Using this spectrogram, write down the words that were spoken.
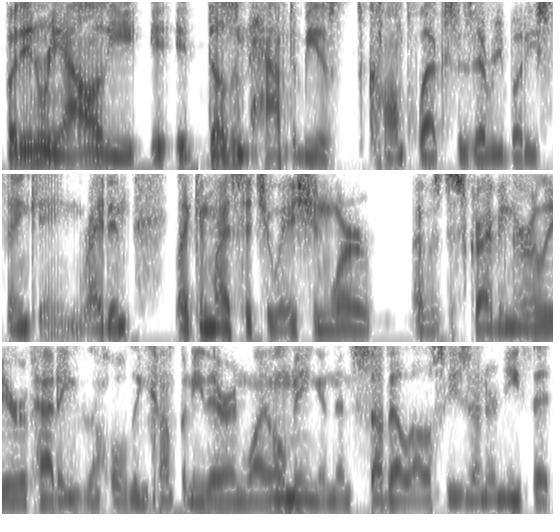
But in reality, it, it doesn't have to be as complex as everybody's thinking, right? And like in my situation where I was describing earlier of having the holding company there in Wyoming and then sub LLCs underneath it.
